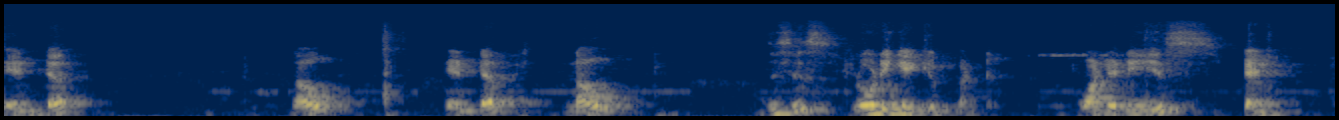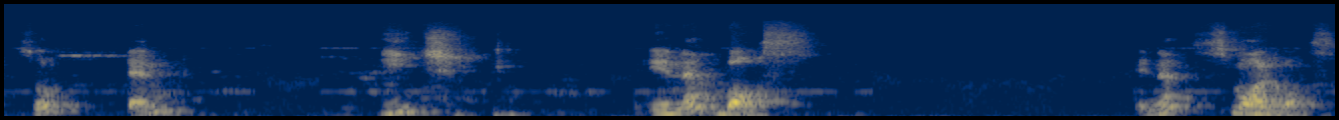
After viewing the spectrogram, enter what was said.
Enter. Now enter. Now this is loading equipment. Quantity is 10. So 10 each in a box. In a small box.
